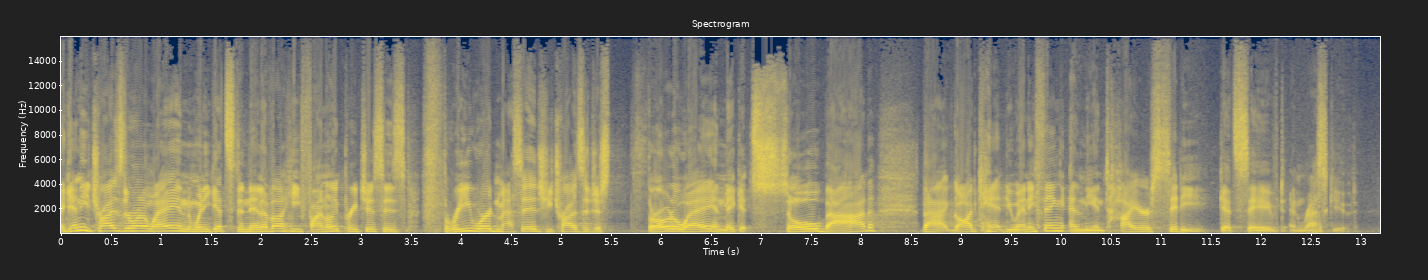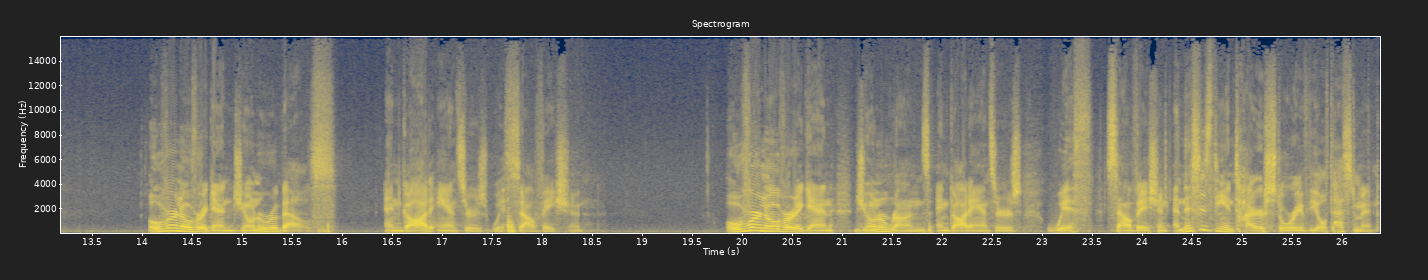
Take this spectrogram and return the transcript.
Again, he tries to run away, and when he gets to Nineveh, he finally preaches his three word message. He tries to just throw it away and make it so bad that God can't do anything, and the entire city gets saved and rescued. Over and over again, Jonah rebels, and God answers with salvation. Over and over again, Jonah runs and God answers with salvation. And this is the entire story of the Old Testament.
